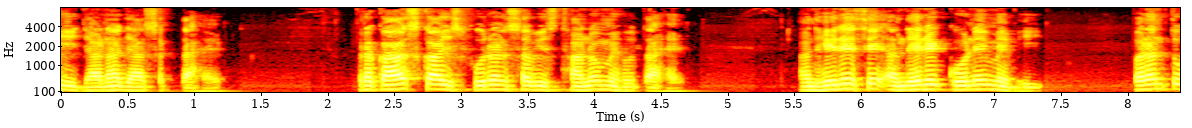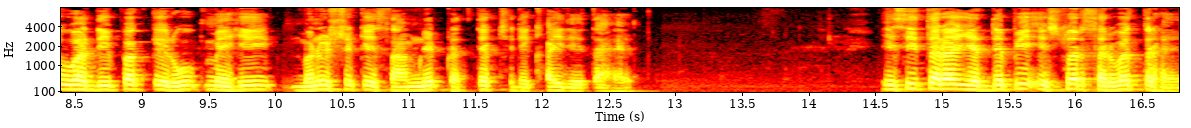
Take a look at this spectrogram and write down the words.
ही जाना जा सकता है। प्रकाश का स्फुरन सब स्थानों में होता है, अंधेरे से अंधेरे कोने में भी। परंतु वह दीपक के रूप में ही मनुष्य के सामने प्रत्यक्ष दिखाई देता है। इसी तरह यद्यपि ईश्वर सर्वत्र है,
